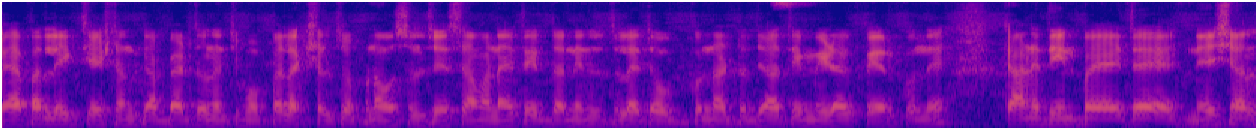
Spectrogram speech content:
పేపర్ లీక్ చేసినందుకు అభ్యర్థుల నుంచి ముప్పై లక్షల చొప్పున వసూలు చేశామని అయితే ఇద్దరు నిందితులు అయితే ఒప్పుకున్నట్టు జాతీయ మీడియాకు పేర్కొంది. కానీ దీనిపై అయితే నేషనల్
